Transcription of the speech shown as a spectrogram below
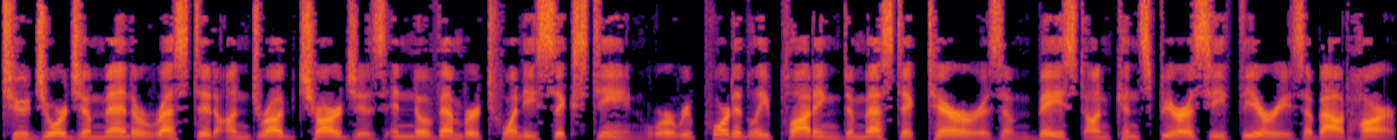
Two Georgia men arrested on drug charges in November 2016 were reportedly plotting domestic terrorism based on conspiracy theories about HAARP.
